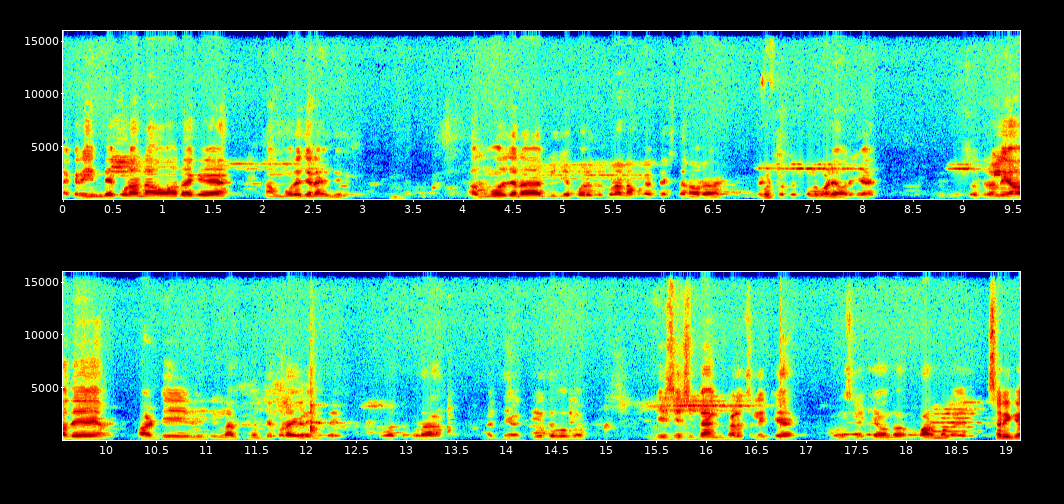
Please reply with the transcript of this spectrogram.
ಯಾಕಂದ್ರೆ ಹಿಂದೆ ಕೂಡ ನಾವು ಅದಾಗೆ ನಾವು ಮೂರೇ ಜನ ಇದ್ದೀವಿ. ಹದಿಮೂರು ಜನ ಬಿಜೆಪಿ ಅವರಿದ್ರು ಕೂಡ ನಮ್ಗೆ ಅಧ್ಯಕ್ಷತನವ್ರ ಕುಲಗೋಡೆ ಅವರಿಗೆ. ಸೊ ಇದರಲ್ಲಿ ಯಾವುದೇ ಪಾರ್ಟಿ ಇಲ್ಲ ಅಂತ ಮುಂಚೆ ಕೂಡ ಹೇಳಿದ್ವಿ ಇವತ್ತು ಕೂಡ ಅದ್ನೇಳ್ತೀವಿ ಇದು ಡಿ ಸಿ ಸಿ ಬ್ಯಾಂಕ್ ಬೆಳೆಸಲಿಕ್ಕೆ ಉಳಿಸಲಿಕ್ಕೆ ಒಂದು ಫಾರ್ಮುಲಾ ಇದೆ. ಸರ್ ಈಗ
